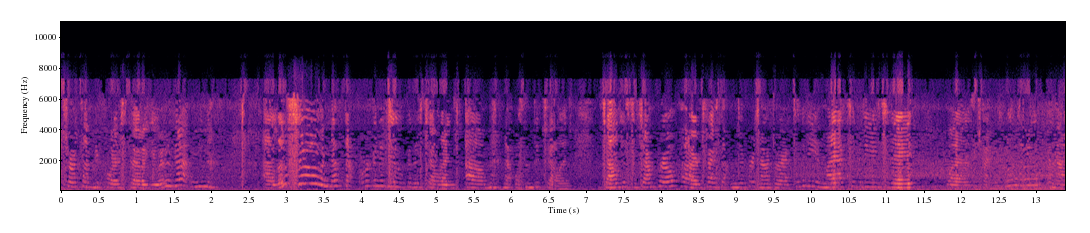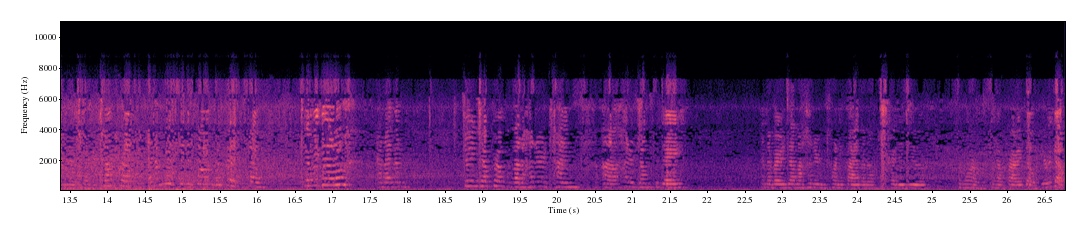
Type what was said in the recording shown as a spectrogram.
had shorts on before, so you would have gotten a little show, and that's not what we're going to do for this challenge. Um, that wasn't the challenge. The challenge is to jump rope or try something different outdoor activity, and my activity today was trying to hula hoop, and I'm going to try to jump rope, and I'm going to sing a song with it. So here we go, and I've been doing jump rope about 100 times, uh, 100 jumps a day, and I've already done 125, and I'll try to do some more. We'll see how far I go. Here we go.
